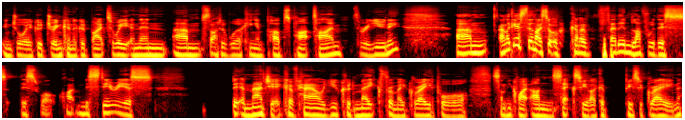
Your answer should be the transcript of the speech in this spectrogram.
enjoy a good drink and a good bite to eat, and then um, started working in pubs part time through uni. Um, and I guess then I sort of kind of fell in love with this this what quite mysterious bit of magic of how you could make from a grape or something quite unsexy like a piece of grain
